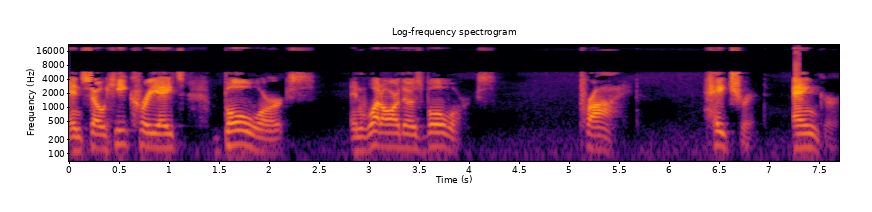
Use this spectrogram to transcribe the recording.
And so he creates bulwarks. And what are those bulwarks? Pride, hatred, anger,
